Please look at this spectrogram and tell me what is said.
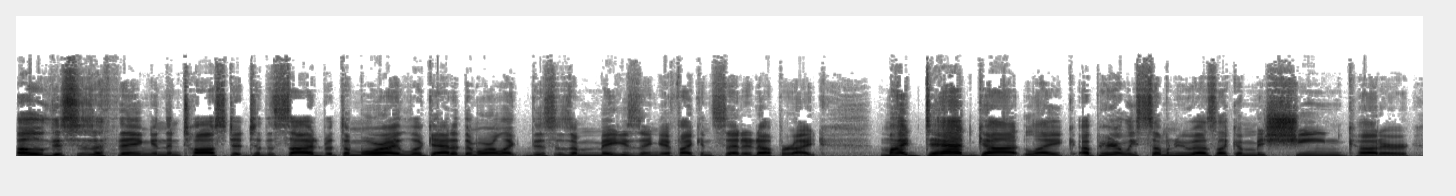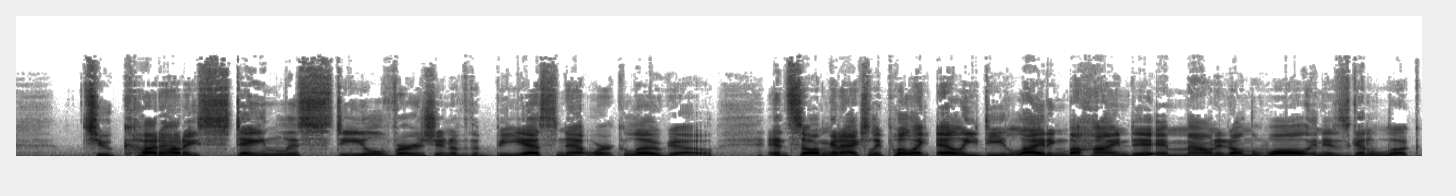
"Oh, this is a thing," and then tossed it to the side, but the more I look at it, the more I'm like, "This is amazing if I can set it up right." My dad got like apparently someone who has like a machine cutter to cut out a stainless steel version of the BS Network logo. And so I'm going to actually put like LED lighting behind it and mount it on the wall, and it is going to look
